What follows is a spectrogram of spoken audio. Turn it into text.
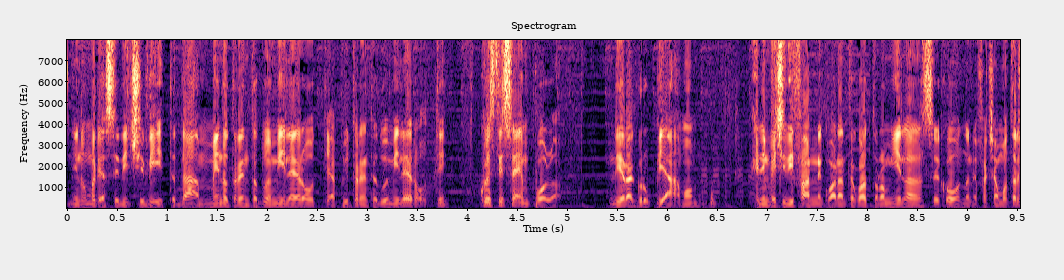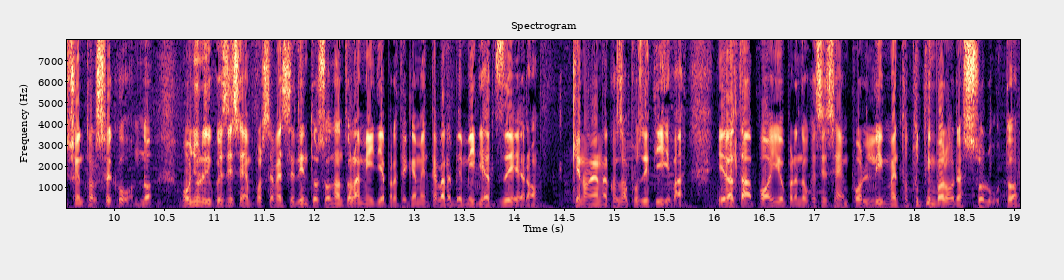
nei numeri a 16 bit da meno 32.000 erotti a più 32.000 erotti, questi sample li raggruppiamo e invece di farne 44.000 al secondo ne facciamo 300 al secondo, ognuno di questi sample se avesse dentro soltanto la media praticamente avrebbe media zero, che non è una cosa positiva. In realtà poi io prendo questi sample, li metto tutti in valore assoluto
